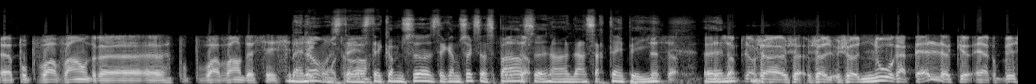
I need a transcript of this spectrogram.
euh, pour pouvoir vendre euh, pour pouvoir vendre ces, ces ben non, c'était comme ça, c'était comme ça que ça se passe Dans, dans, certains pays. Ça. Ça. Je, je, je, je, nous rappelle que Airbus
